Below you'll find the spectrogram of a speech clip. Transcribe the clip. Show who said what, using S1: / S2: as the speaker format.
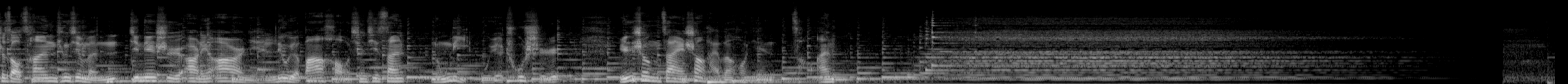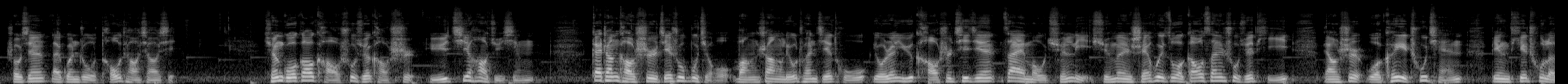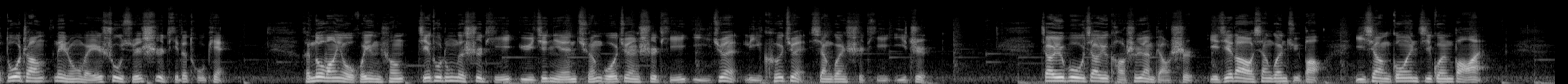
S1: 吃早餐，听新闻。今天是二零二二年六月八号，星期三，农历五月初十。云盛在上海问候您，早安。首先来关注头条消息：全国高考数学考试于七号举行。该场考试结束不久，网上流传截图，有人于考试期间在某群里询问谁会做高三数学题，表示我可以出钱，并贴出了多张内容为数学试题的图片。很多网友回应称，截图中的试题与今年全国卷试题乙卷、理科卷相关试题一致。教育部教育考试院表示，已接到相关举报，已向公安机关报案。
